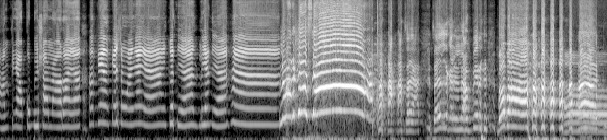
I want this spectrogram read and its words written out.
nanti aku bisa marah ya. Oke, oke semuanya ya, ikut ya, lihat ya. Ha. Luar biasa! saya saya sekali hampir. Bye bye.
